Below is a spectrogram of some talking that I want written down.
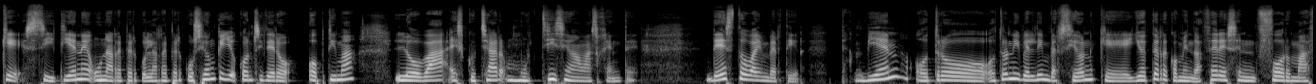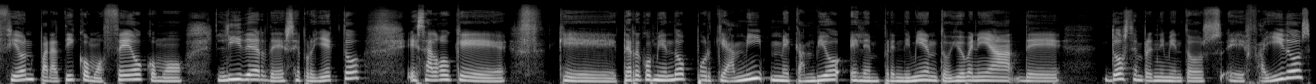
que si tiene una la repercusión que yo considero óptima, lo va a escuchar muchísima más gente. De esto va a invertir. También otro, otro nivel de inversión que yo te recomiendo hacer es en formación para ti como CEO, como líder de ese proyecto. Es algo que, que te recomiendo porque a mí me cambió el emprendimiento. Yo venía de dos emprendimientos eh, fallidos.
